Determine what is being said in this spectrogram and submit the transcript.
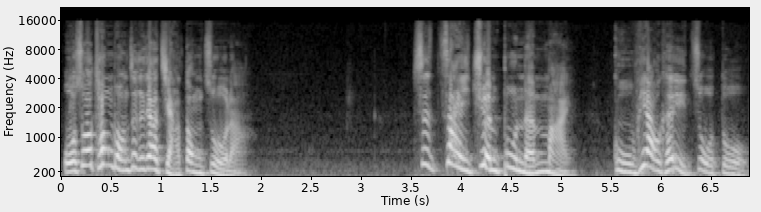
我说通膨这个叫假动作啦。是债券不能买，股票可以做多。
